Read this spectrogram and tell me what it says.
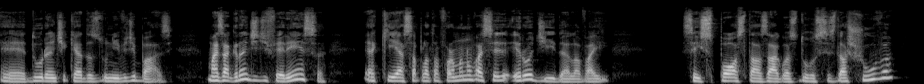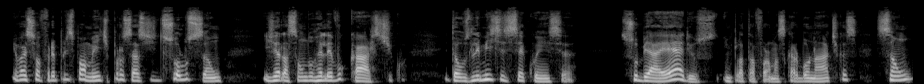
é, durante quedas do nível de base. Mas a grande diferença é que essa plataforma não vai ser erodida, ela vai ser exposta às águas doces da chuva e vai sofrer principalmente processo de dissolução e geração do relevo kárstico. Então, os limites de sequência subaéreos em plataformas carbonáticas são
